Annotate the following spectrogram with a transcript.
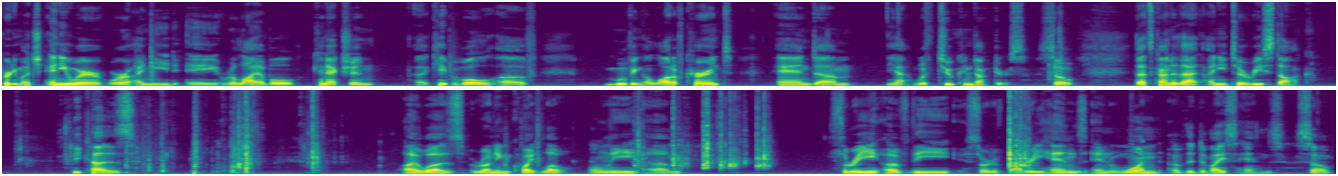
pretty much anywhere where I need a reliable connection uh, capable of moving a lot of current and um, yeah, with two conductors. So that's kind of that. I need to restock because I was running quite low. Only um, three of the sort of battery ends and one of the device ends. So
